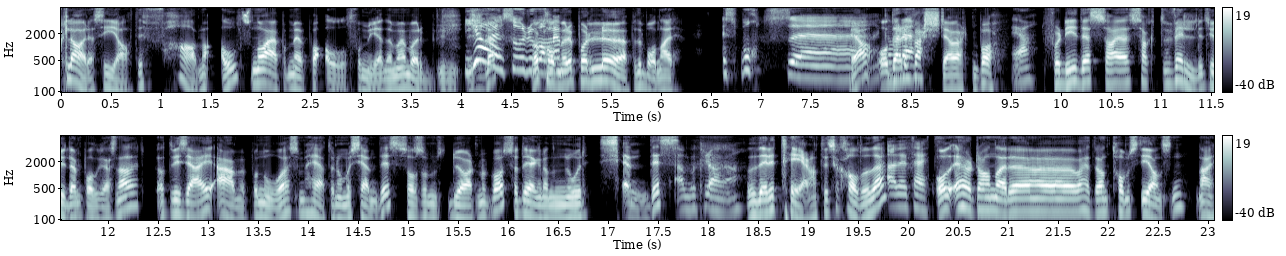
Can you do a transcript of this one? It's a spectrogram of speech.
klarer jeg å si ja til faen meg alt. Så nå er jeg med på altfor mye. Det må jeg bare unnskylde. Ja, Nå kommer med kommer det på løpende bånd her. Sports... Uh, Ja, og det er det verste jeg har vært med på. Ja. Fordi det har jeg sagt veldig tydelig i den podcasten her, at hvis jeg er med på noe som heter noe med kjendis, sånn som du har vært med på, 71 grader nord kjendis, ja, beklager. og det er irriterende at de skal kalle det det. Ja, det er teit. Og jeg hørte han derre, hva heter han, Tom Stiansen? Nei,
